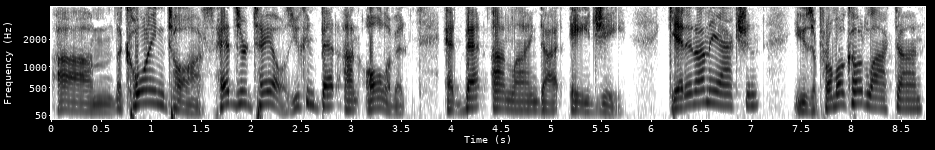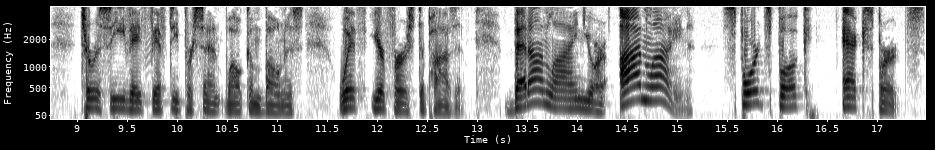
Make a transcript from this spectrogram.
Um, the coin toss, heads or tails. You can bet on all of it at betonline.ag. Get in on the action. Use a promo code locked on to receive a 50% welcome bonus with your first deposit. Bet online, your online sportsbook experts.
